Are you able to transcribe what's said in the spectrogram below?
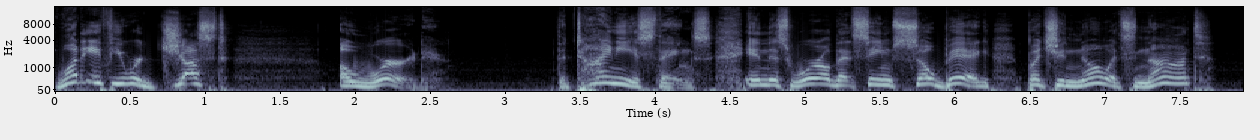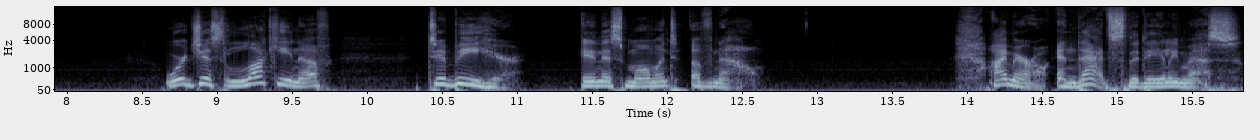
What if you were just a word? the tiniest things in this world that seems so big, but you know it's not. We're just lucky enough to be here in this moment of now. I'm Arroe, and that's the Daily Mess.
